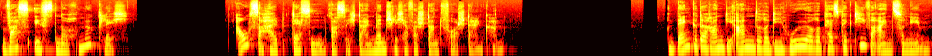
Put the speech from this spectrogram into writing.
Was ist noch möglich? Außerhalb dessen, was sich dein menschlicher Verstand vorstellen kann. Und denke daran, die andere, die höhere Perspektive einzunehmen,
